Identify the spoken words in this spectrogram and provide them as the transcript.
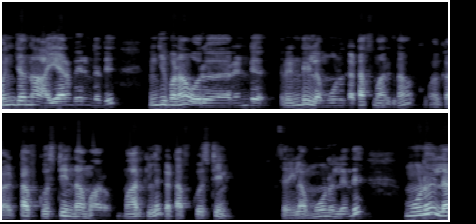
கொஞ்சம் தான் ஐயாயிரம் பேருன்றது மிஞ்சி போனால் ஒரு ரெண்டு ரெண்டு இல்லை மூணு கட் ஆஃப் மார்க் தான் கட் ஆஃப் கொஸ்டின் தான் மாறும். மார்க் இல்லை கட் ஆஃப் கொஸ்டின் சரிங்களா? மூணுலேருந்து மூணு இல்லை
